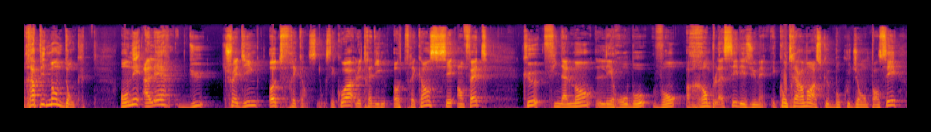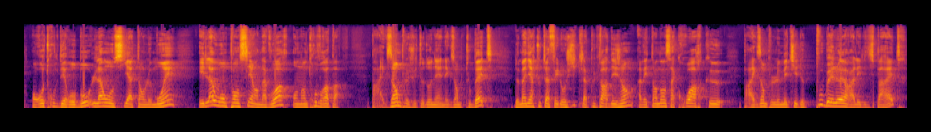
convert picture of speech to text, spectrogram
Rapidement donc, on est à l'ère du trading haute fréquence. Donc c'est quoi le trading haute fréquence? C'est en fait que finalement les robots vont remplacer les humains. Et contrairement à ce que beaucoup de gens ont pensé, on retrouve des robots là où on s'y attend le moins et là où on pensait en avoir, on n'en trouvera pas. Par exemple, je vais te donner un exemple tout bête. De manière tout à fait logique, la plupart des gens avaient tendance à croire que, par exemple, le métier de poubelleur allait disparaître,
